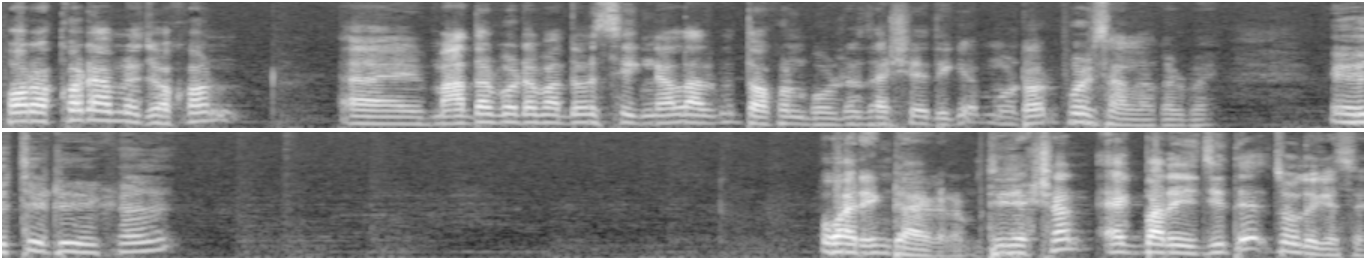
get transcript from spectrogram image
পরক্ষণে আমরা যখন মাদারবোর্ডের মাধ্যমে সিগন্যাল আসবে তখন ভোল্টেজ আসে এদিকে মোটর পরিচালনা করবে। এই হচ্ছে ডিরেকশন ওয়ারিং ডায়াগ্রাম। ডিরেকশন একবার ইজিতে চলে গেছে।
